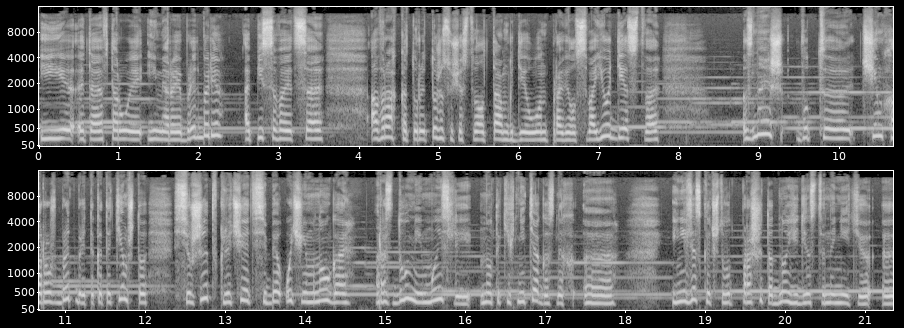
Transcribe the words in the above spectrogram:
и это второе имя Рэя Брэдбери. Описывается овраг, который тоже существовал там, где он провел свое детство. Знаешь, вот э, чем хорош Брэдбери, так это тем, что сюжет включает в себя очень много раздумий, мыслей, но таких не тягостных. э, И нельзя сказать, что вот прошит одной единственной нитью э,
